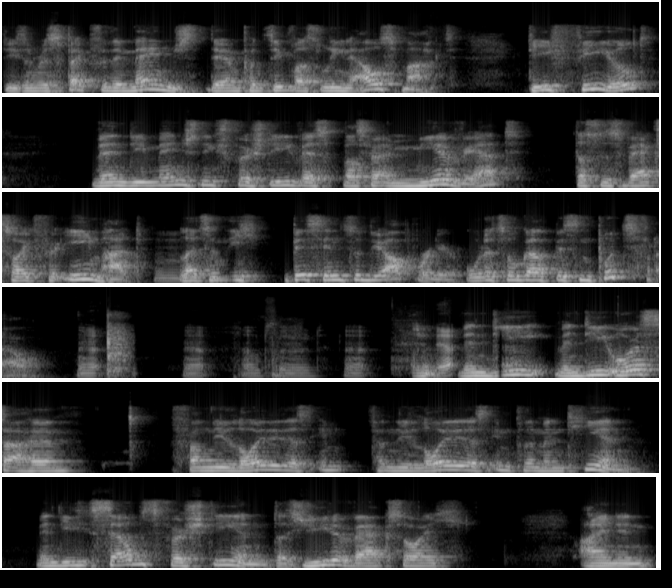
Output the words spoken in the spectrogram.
diesen Respekt für den Mensch, der im Prinzip was Lean ausmacht, die fehlt, wenn die Mensch nicht versteht, was, was für ein Mehrwert das das Werkzeug für ihn hat. Mhm. Letztendlich bis hin zu die Operator oder sogar bis hin Putzfrau. Ja, ja absolut. Ja. Und ja. wenn die, wenn die Ursache von den Leuten das, von die Leute das implementieren, wenn die selbst verstehen, dass jeder Werkzeug einen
